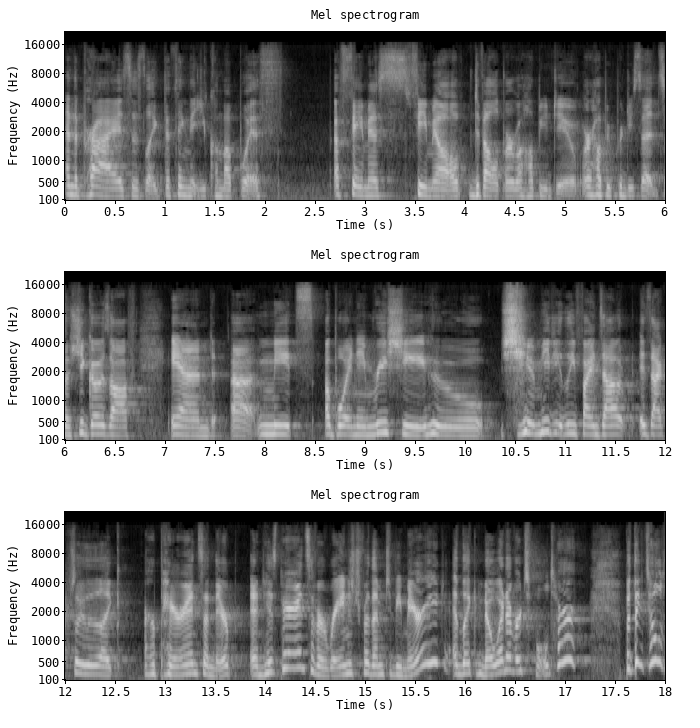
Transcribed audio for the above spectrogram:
and the prize is like the thing that you come up with a famous female developer will help you do or help you produce it. So she goes off and uh, meets a boy named Rishi, who she immediately finds out is actually like her parents and their and his parents have arranged for them to be married, and like no one ever told her, but they told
